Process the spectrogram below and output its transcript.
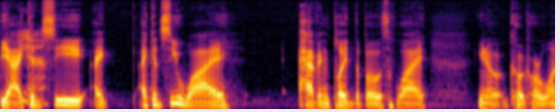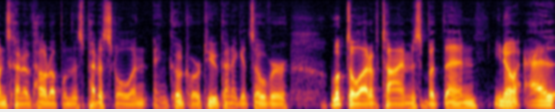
yeah i yeah. could see i i could see why having played the both why you know, KOTOR 1's kind of held up on this pedestal and, and KOTOR 2 kind of gets overlooked a lot of times. But then, you know, as,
